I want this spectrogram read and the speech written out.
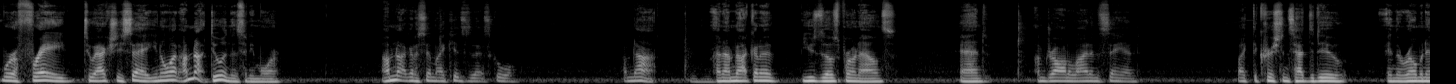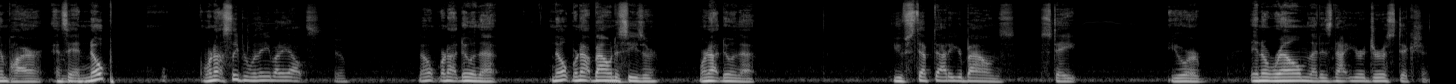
we're afraid to actually say you know what? I'm not doing this anymore. I'm not going to send my kids to that school. I'm not. Mm-hmm. And i'm not going to use those pronouns. And i'm drawing a line in the sand like the christians had to do in the roman empire and mm-hmm. saying nope. We're not sleeping with anybody else. Yeah. nope we're not doing that. Nope we're not bowing to mm-hmm. caesar. We're not doing that. You've stepped out of your bounds state you're in a realm that is not your jurisdiction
